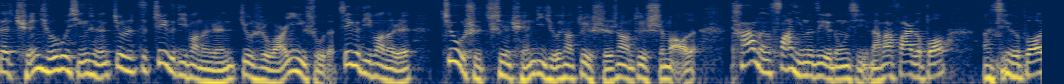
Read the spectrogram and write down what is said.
在全球会形成，就是在这个地方的人就是玩艺术的，这个地方的人就是现全地球上最时尚、最时髦的。他们发行的这些东西，哪怕发一个包啊，这个包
